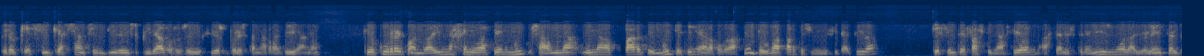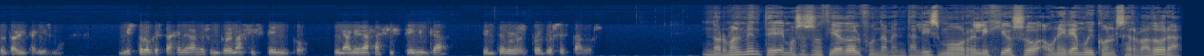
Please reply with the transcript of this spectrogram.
pero que sí que se han sentido inspirados o seducidos por esta narrativa, ¿no? ¿Qué ocurre cuando hay una generación, muy, o sea, una, una parte muy pequeña de la población, pero una parte significativa, que siente fascinación hacia el extremismo, la violencia, el totalitarismo? Y esto lo que está generando es un problema sistémico, una amenaza sistémica dentro de los propios estados. Normalmente hemos asociado el fundamentalismo religioso a una idea muy conservadora.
